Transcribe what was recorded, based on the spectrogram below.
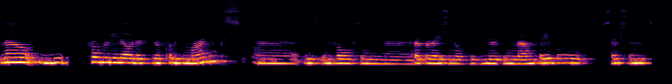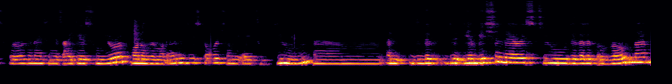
now, you probably know that your colleague Marnix uh, is involved in uh, preparation of this European roundtable sessions we're organizing as Ideas from Europe, one of them on energy storage on the 8th of June. Um, and the, the, the, ambition there is to develop a roadmap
